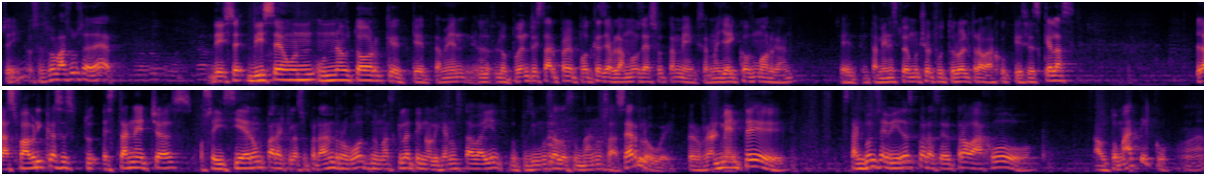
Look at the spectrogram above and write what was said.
¿Sí? O sea, eso va a suceder. Dice, dice un, un autor que, que también lo, lo pueden entrevistar para el podcast y hablamos de eso también, que se llama Jacob Morgan, que también estudia mucho el futuro del trabajo, que dice es que las, las fábricas están hechas o se hicieron para que las operaran robots, nomás que la tecnología no estaba ahí, entonces lo pusimos a los humanos a hacerlo, güey. Pero realmente están concebidas para hacer trabajo automático. ¿verdad?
